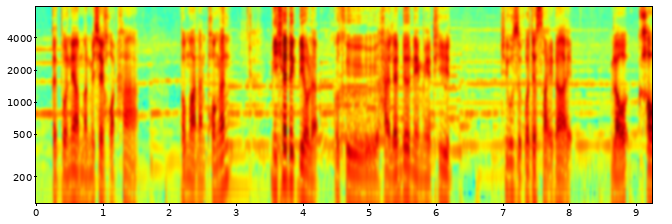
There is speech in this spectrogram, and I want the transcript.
ๆ แต่ตัวเนี้ยมันไม่ใช่คอร์ส5ประมาณนั้น เพราะงั้นมีแค่เด็กเดียวแหละ ก็คือ Highlander เนเมที่ที่รู้สึกว่าจะใส่ได้ แล้วเข้า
